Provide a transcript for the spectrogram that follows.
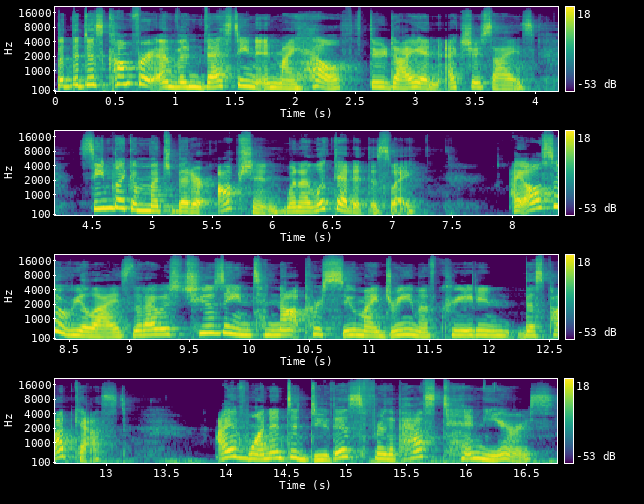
But the discomfort of investing in my health through diet and exercise seemed like a much better option when I looked at it this way. I also realized that I was choosing to not pursue my dream of creating this podcast. I have wanted to do this for the past 10 years,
